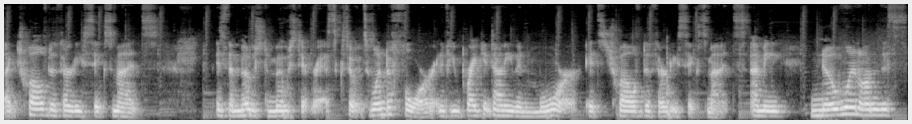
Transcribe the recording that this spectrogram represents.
like 12 to 36 months is the most most at risk. So it's one to four, and if you break it down even more, it's 12 to 36 months. I mean, no one on this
